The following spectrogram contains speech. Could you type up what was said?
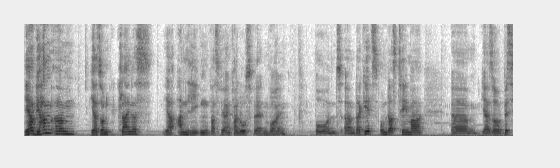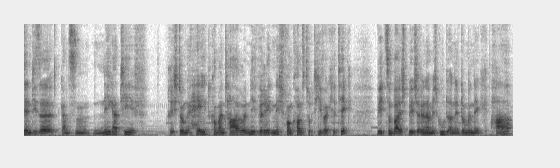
Ja, wir haben ähm, ja so ein kleines ja, Anliegen, was wir einfach loswerden wollen. Und ähm, da geht es um das Thema, ähm, ja, so ein bisschen diese ganzen Negativ Richtung Hate-Kommentare. Wir reden nicht von konstruktiver Kritik, wie zum Beispiel, ich erinnere mich gut an den Dominik H.,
